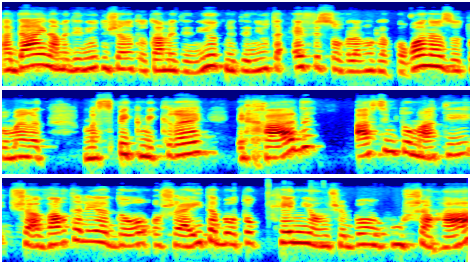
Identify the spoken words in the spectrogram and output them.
עדיין המדיניות נשארת אותה מדיניות, מדיניות האפס סובלנות לקורונה, זאת אומרת, מספיק מקרה אחד, אסימפטומטי שעברת לידו, או שהיית באותו קניון שבו הוא שהה,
